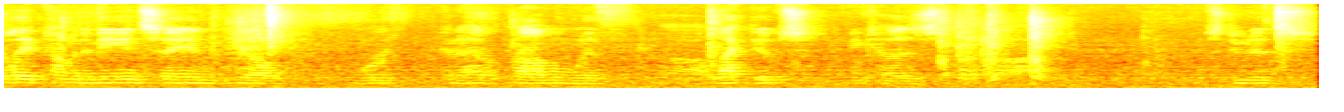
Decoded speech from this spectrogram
Mr. Lade coming to me and saying, you know, we're gonna have a problem with uh, electives because, uh, students,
